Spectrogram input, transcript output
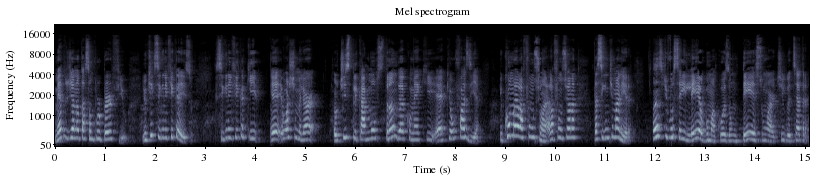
método de anotação por perfil. E o que, que significa isso? Significa que eu acho melhor eu te explicar mostrando é, como é que, é que eu fazia. E como ela funciona? Ela funciona da seguinte maneira. Antes de você ir ler alguma coisa, um texto, um artigo, etc.,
